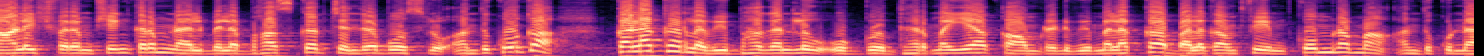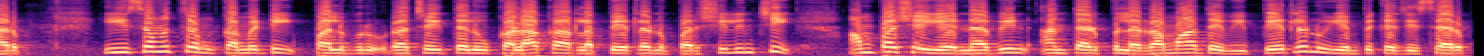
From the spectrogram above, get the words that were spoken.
నాళేశ్వరం శంకరం నల్మెల భాస్కర్ చంద్రబోస్లు అందుకోగా కళాకారుల విభాగంలో ఒగ్గో ధర్మయ్య కామ్రేడ్ విమలక్క బలగం ఫేమ్ కొమ్రమ్మ అందుకున్నారు. ఈ సంవత్సరం కమిటీ పలువురు రచయితలు కళాకారుల పేర్లను పరిశీలించి అంపశయ్య నవీన్ అంతర్పుల రమాదేవి పేర్లను ఎంపిక చేశారు.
